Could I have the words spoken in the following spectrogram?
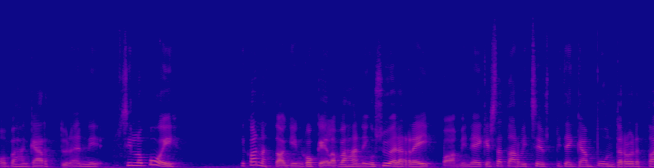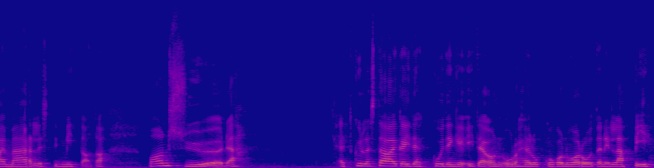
on vähän kärttyneen, niin silloin voi ja kannattaakin kokeilla vähän niin kuin syödä reippaammin, eikä sitä tarvitse just mitenkään puntaroida tai määrällisesti mitata, vaan syödä. Et kyllä sitä aika itse kuitenkin itse on urheilu koko nuoruuteni läpi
